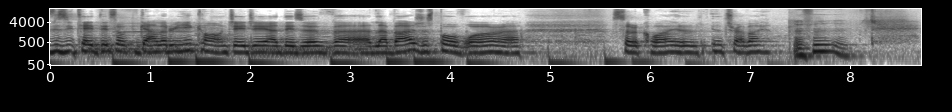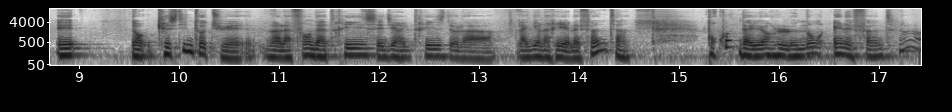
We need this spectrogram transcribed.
visiter des autres galeries quand JJ a des œuvres euh, là-bas, juste pour voir euh, sur quoi il, il travaille. Mhm. Et donc, Christine, toi, tu es la fondatrice et directrice de la galerie Elephant. Pourquoi d'ailleurs le nom Elephant? Ah,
